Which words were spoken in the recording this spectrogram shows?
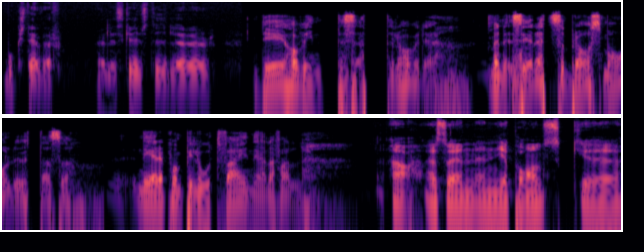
bokstäver? Eller skrivstil eller? Det har vi inte sett, eller har vi det? Men det ser rätt så bra smal ut alltså. Nere på en pilotfine i alla fall. Ja, alltså en, en japansk uh,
